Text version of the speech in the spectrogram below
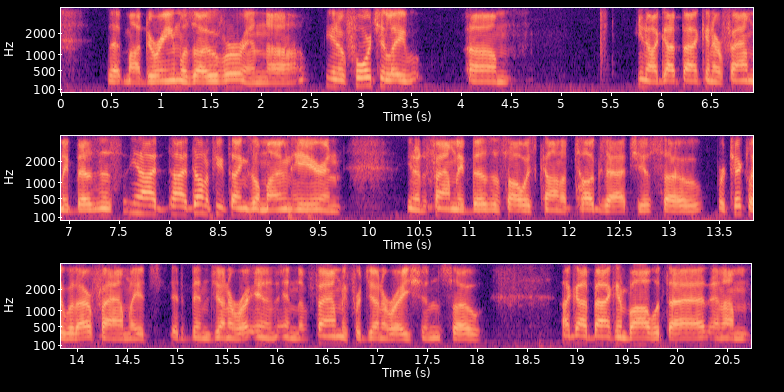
that my dream was over, and uh, you know, fortunately, um, you know, I got back in our family business. You know, I'd, I'd done a few things on my own here, and you know, the family business always kind of tugs at you. So, particularly with our family, it's it had been genera- in, in the family for generations. So, I got back involved with that, and I'm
